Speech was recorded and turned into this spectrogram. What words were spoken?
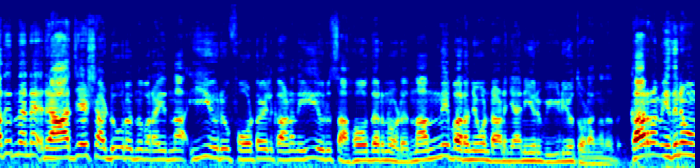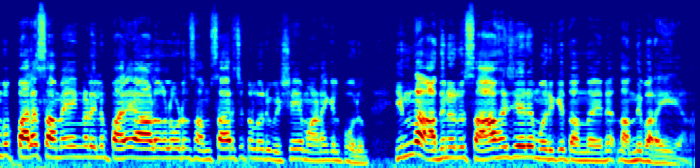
ആദ്യം തന്നെ രാജേഷ് അടൂർ എന്ന് പറയുന്ന ഈ ഒരു ഫോട്ടോയിൽ കാണുന്ന ഈ ഒരു സഹോദരനോട് നന്ദി പറഞ്ഞുകൊണ്ടാണ് ഞാൻ ഈ ഒരു വീഡിയോ തുടങ്ങുന്നത്. കാരണം ഇതിനു മുമ്പ് പല സമയങ്ങളിലും പല ആളുകളോടും സംസാരിച്ചിട്ടുള്ള ഒരു വിഷയമാണെങ്കിൽ പോലും ഇന്ന് അതിനൊരു സാഹചര്യം ഒരുക്കി തന്നതിന് നന്ദി പറയുകയാണ്.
